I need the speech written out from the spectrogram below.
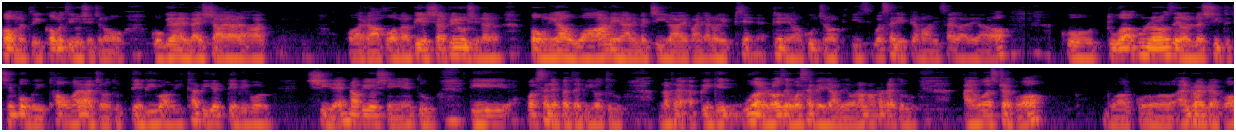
comedy comedy လို့ရှင်ကျွန်တော်ကိုကြီးကနေလိုက်ရှာရတာဟာဟိုဒါဟိုမှာပြရှာတွေးလို့ရှင်တယ်ပုံတွေကဝါးနေရတယ်မကြည်တာတွေဘာညာတော့ဖြစ်နေဖြစ်နေတော့အခုကျွန်တော်ဒီ website တွေပြန်มาဒီ site ကလေးကတော့ ကိုသူကအခုလောလောဆယ်တော့လက်ရှိတချင်းပုတ်ပြီး1500ကျော်သူတင်ပြီးပါပြီထပ်ပြီးတင်ပြီးဖို့ရှိတယ်နောက်ပြီးလို့ရှိရင်သူဒီ website နဲ့ပတ်သက်ပြီးတော့သူနောက်ထပ် application ဟိုကလောလောဆယ် website ပဲရတယ်ပေါ့နော်နောက်ထပ်သူ iOS အတွက်ကောဟိုက Android အတွက်ကော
